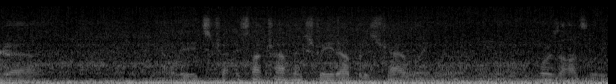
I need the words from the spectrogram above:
Uh, you know, it's tra- it's not traveling straight up, but it's traveling uh, horizontally.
